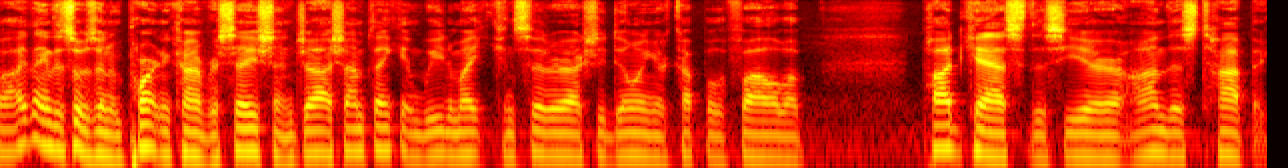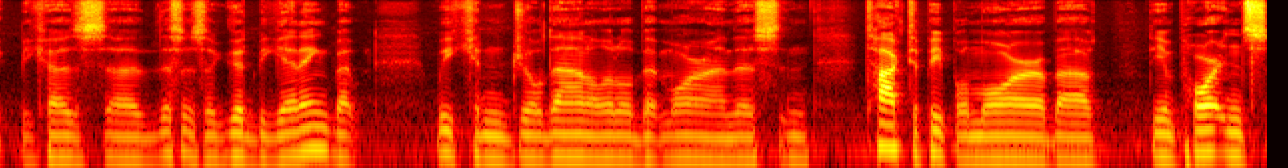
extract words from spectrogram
Well, I think this was an important conversation. Josh, I'm thinking we might consider actually doing a couple of follow up podcasts this year on this topic because uh, this is a good beginning, but we can drill down a little bit more on this and talk to people more about the importance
